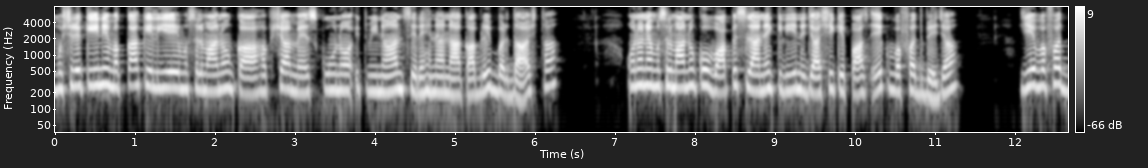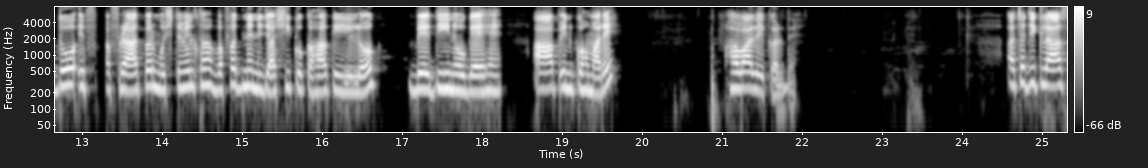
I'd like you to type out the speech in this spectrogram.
मशरकिन मक्का के लिए मुसलमानों का हबशा में सुकून और इतमान से रहना नाकबिल बर्दाश्त था। उन्होंने मुसलमानों को वापस लाने के लिए नजाशी के पास एक वफ़द भेजा। ये वफ़द दो अफराद पर मुश्तमिल था। वफ़द ने नजाशी को कहा कि, ये लोग बेदीन हो गए हैं। आप इनको हमारे हवाले कर दें। अच्छा जी, क्लास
